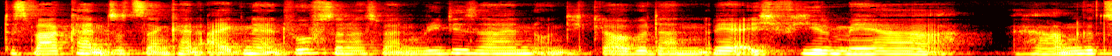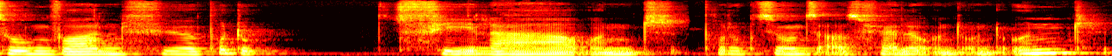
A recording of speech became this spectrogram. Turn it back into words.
Das war kein, sozusagen kein eigener Entwurf, sondern es war ein Redesign und ich glaube, dann wäre ich viel mehr herangezogen worden für Produktfehler und Produktionsausfälle und, und, und.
